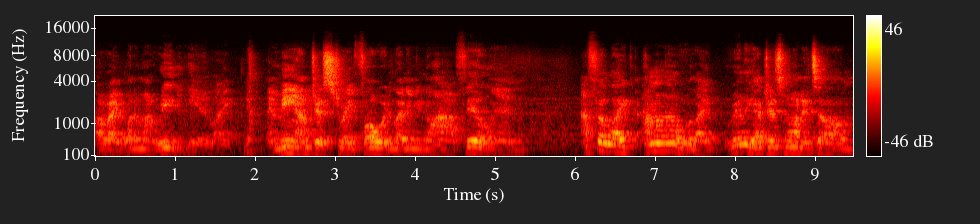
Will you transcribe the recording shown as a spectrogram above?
all right, what am I reading here? Like, Yeah. and me, I'm just straightforward, letting you know how I feel, and I feel like I don't know, like really, I just wanted to um,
